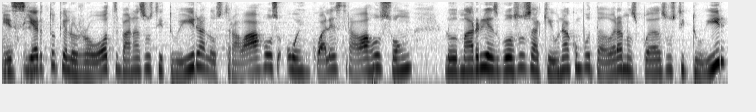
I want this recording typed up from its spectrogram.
es cierto que los robots van a sustituir a los trabajos o en cuáles trabajos son los más riesgosos a que una computadora nos pueda sustituir.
